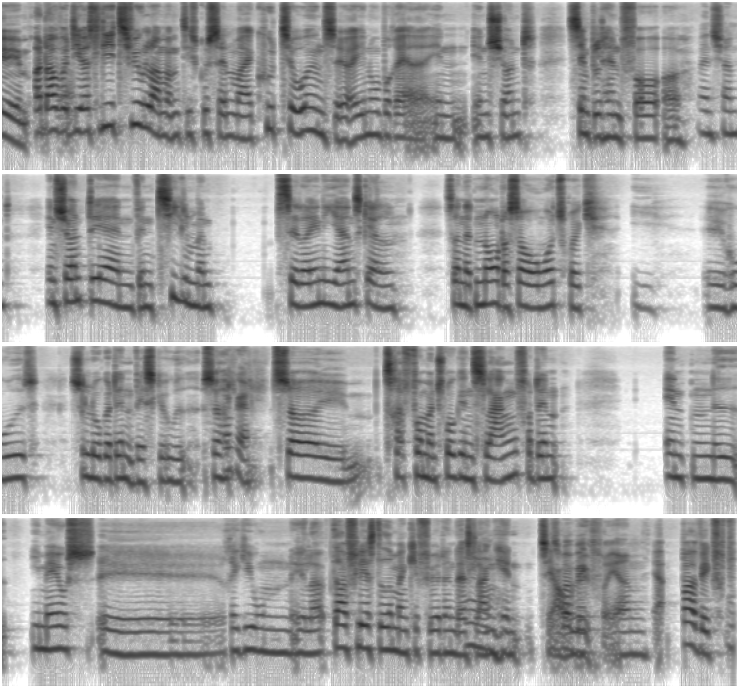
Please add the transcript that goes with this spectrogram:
Øhm, og der var de også lige i tvivl om, om de skulle sende mig akut til Odense og indoperere en, en shunt, simpelthen for at... Hvad en shunt? En shunt, det er en ventil, man sætter ind i hjerneskallen, sådan at når der så er overtryk i øh, hovedet, så lukker den væske ud. Så, Okay. så øh, træ- får man trukket en slange fra den enten ned i mavesregionen, øh, regionen, eller der er flere steder, man kan føre den der slange hen til Så bare afløb. væk fra hjernen. Ja, bare væk, mm.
